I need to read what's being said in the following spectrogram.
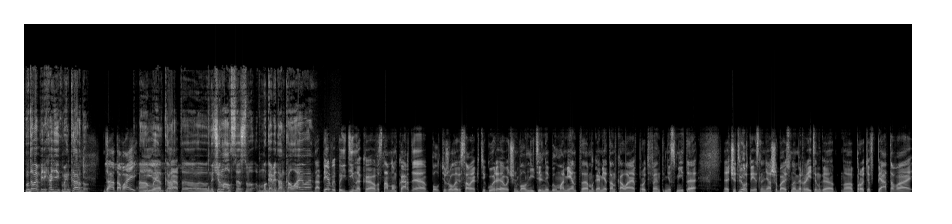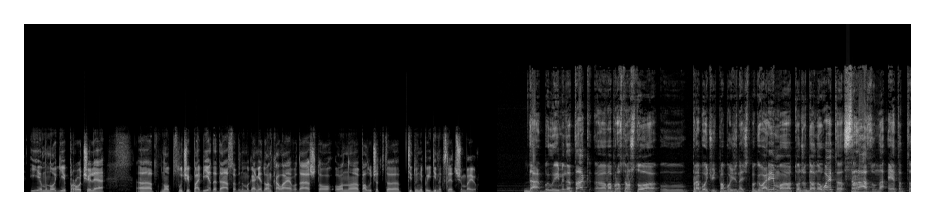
Ну, давай переходить к мейнкарду. Да, давай. А, мейнкард да. Э, начинался с Магомеда Анкалаева. Да, первый поединок э, в основном карде, полутяжелая весовая категория, очень волнительный был момент. Э, Магомед Анкалаев против Энтони Смита. Четвертый, если не ошибаюсь, номер рейтинга против пятого. И многие прочили ну, в случае победы, да, особенно Магомеду Анкалаеву, да, что он получит титульный поединок в следующем бою. Да, было именно так. Э, вопрос в том, что э, про бой чуть попозже, значит, поговорим. Э, тот же Дана Уайт сразу на этот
